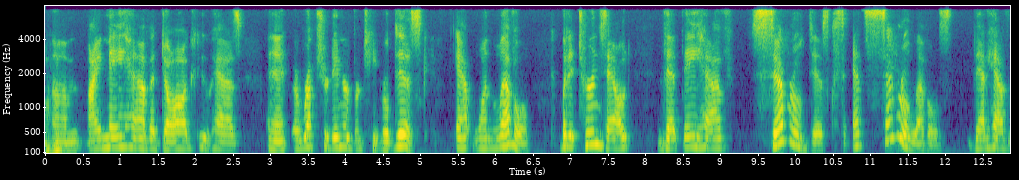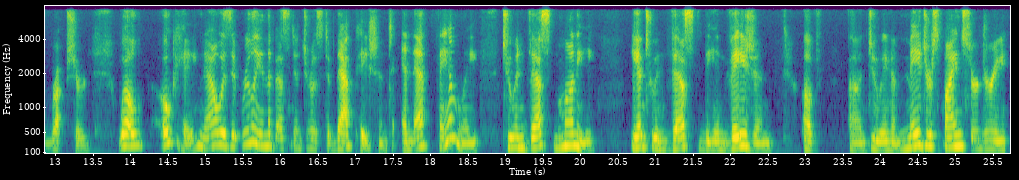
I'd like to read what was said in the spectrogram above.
Mm-hmm. Um, I may have a dog who has a, a ruptured intervertebral disc at one level, but it turns out that they have several discs at several levels that have ruptured. Well, okay, now is it really in the best interest of that patient and that family to invest money and to invest the invasion of uh, doing a major spine surgery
